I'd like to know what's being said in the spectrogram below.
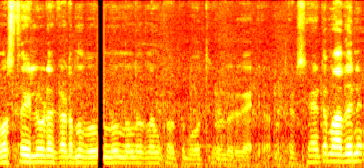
അവസ്ഥയിലൂടെ കടന്നു പോകുന്നു എന്നുള്ളത് നമുക്കൊക്കെ ബോധ്യമുള്ള ഒരു കാര്യമാണ്. തീർച്ചയായിട്ടും അതിന്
